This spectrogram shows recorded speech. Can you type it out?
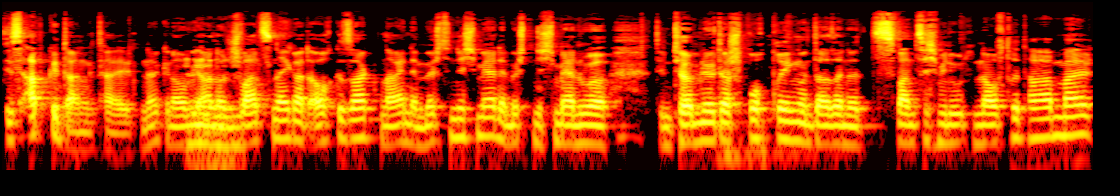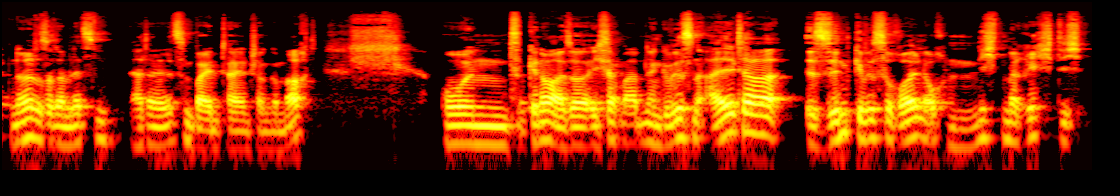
ist abgedankt halt, ne? Genau wie Mhm. Arnold Schwarzenegger hat auch gesagt, nein, der möchte nicht mehr, der möchte nicht mehr nur den Terminator-Spruch bringen und da seine 20 Minuten Auftritt haben halt, ne? Das hat er am letzten, hat er in den letzten beiden Teilen schon gemacht. Und genau, also ich sag mal, ab einem gewissen Alter sind gewisse Rollen auch nicht mehr richtig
